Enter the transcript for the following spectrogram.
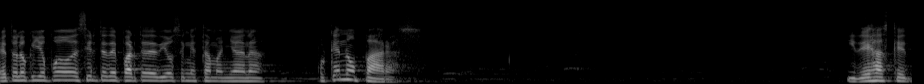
Esto es lo que yo puedo decirte de parte de Dios en esta mañana. ¿Por qué no paras? Y dejas que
